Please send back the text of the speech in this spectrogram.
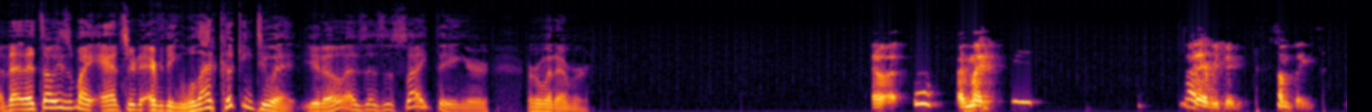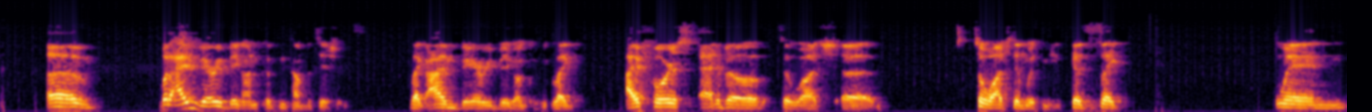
that, that's always my answer to everything. We'll add cooking to it. You know, as as a side thing or or whatever. Uh, I'm like, not everything, some things. Um, but I'm very big on cooking competitions. Like I'm very big on cooking. Like I force Annabelle to watch. Uh, to watch them with me because it's like when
